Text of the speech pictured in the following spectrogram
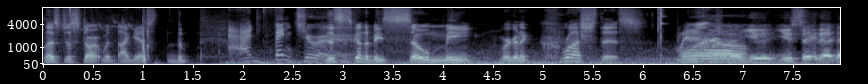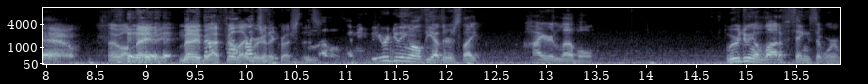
let's just start with I guess the. Adventurer. This is gonna be so mean. We're gonna crush this. Well, Uh, you you say that now. Oh well, maybe, maybe. I feel like we're gonna crush this. levels. I mean, we were doing all the others like higher level. We were doing a lot of things that were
